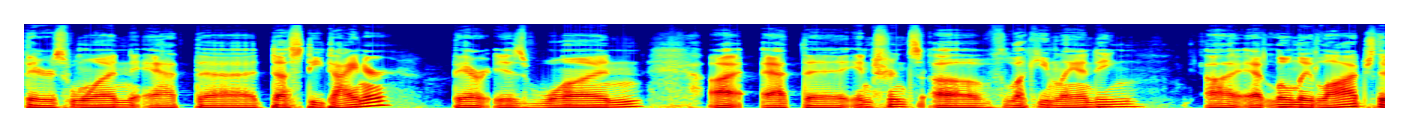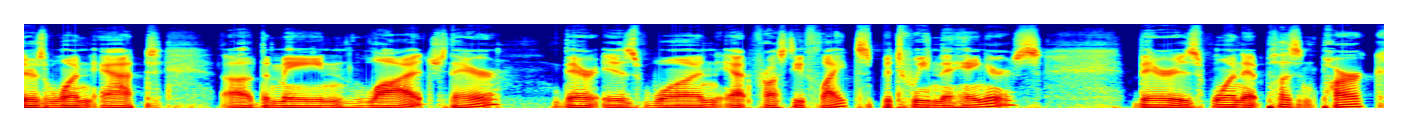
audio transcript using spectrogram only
There's one at the Dusty Divot. There is one at the entrance of Lucky Landing at Lonely Lodge. There's one at uh, the main lodge there. There is one at Frosty Flights between the hangars. There is one at Pleasant Park.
